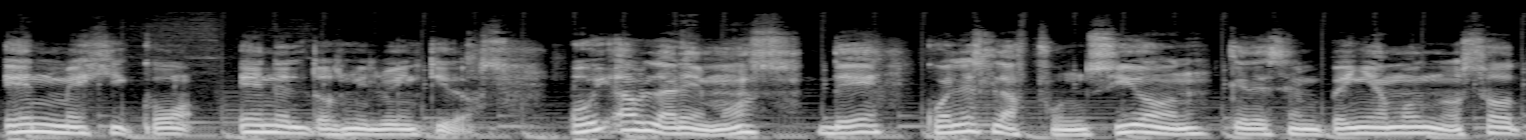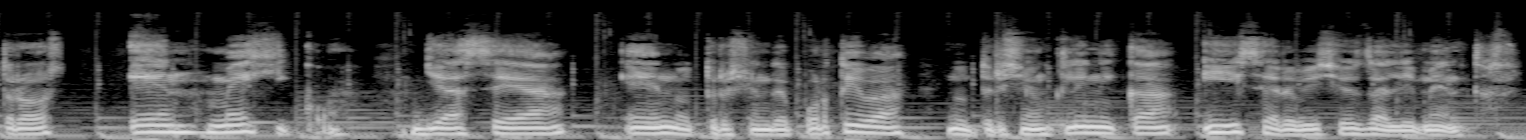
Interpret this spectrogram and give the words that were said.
en México en el 2022. Hoy hablaremos de cuál es la función que desempeñamos nosotros en México, ya sea en nutrición deportiva, nutrición clínica y servicios de alimentos.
